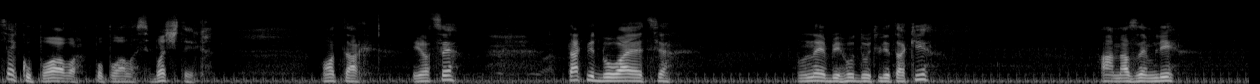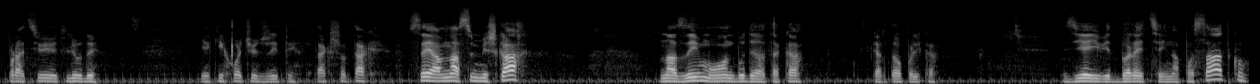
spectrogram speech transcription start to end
Це купава попалася, бачите як? Отак. І оце так відбувається. В небі гудуть літаки, а на землі працюють люди, які хочуть жити. Так що так. Все, а в нас у мішках на зиму он буде отака картопелька. З її відбереться і на посадку.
